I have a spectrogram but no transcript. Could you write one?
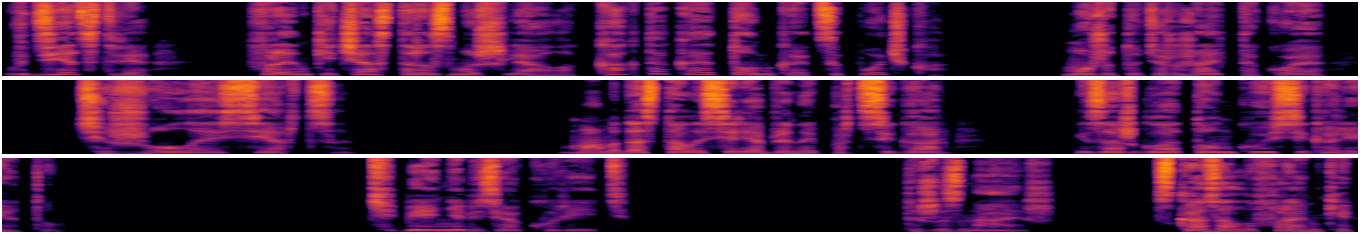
В детстве Фрэнки часто размышляла, как такая тонкая цепочка может удержать такое тяжелое сердце. Мама достала серебряный портсигар и зажгла тонкую сигарету. «Тебе нельзя курить. Ты же знаешь. — сказала Фрэнки.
